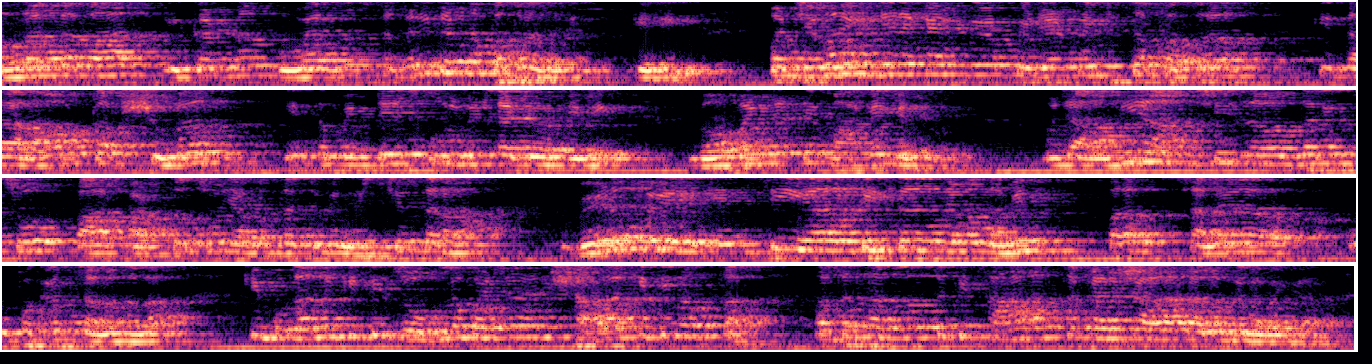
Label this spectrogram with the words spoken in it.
औरंगाबाद इकडनं गोव्यातनं सगळीकडनं पत्र झाली केली. पण जेव्हा इंडियन अकॅडमी ऑफ पिडियाट्रिक्सचं पत्र की the amount of sugar in the mid day school meal that your giving गव्हर्नमेंटने ते मागे घेतलं. म्हणजे आम्ही आमची जबाबदारी चोख पार पाडतोच याबद्दल तुम्ही निश्चिंत राहा. वेळोवेळी एन सी आर टीचं जेव्हा नवीन परत शालेय उपक्रम चालू झाला की मुलांनी किती झोपलं पाहिजे आणि शाळा किती वाजता? असं चाललं होतं की सहा सकाळी शाळा चालू केला पाहिजे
